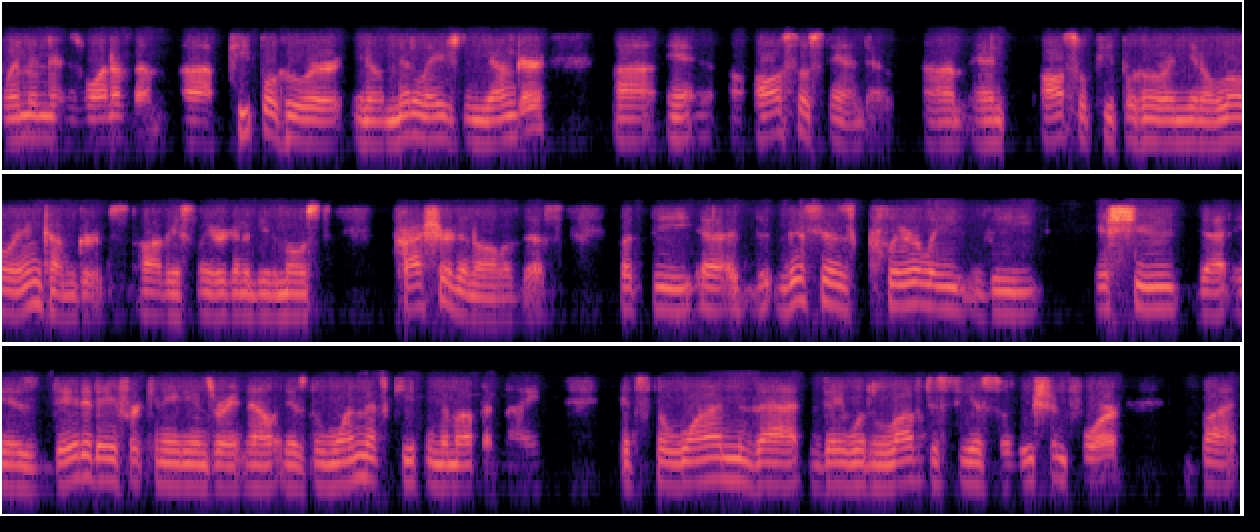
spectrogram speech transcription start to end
women is one of them. Uh, people who are you know middle-aged and younger uh, also stand out, um, and also people who are in you know lower income groups obviously are going to be the most pressured in all of this. But the uh, th- this is clearly the issue that is day to day for Canadians right now. It is the one that's keeping them up at night. It's the one that they would love to see a solution for, but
